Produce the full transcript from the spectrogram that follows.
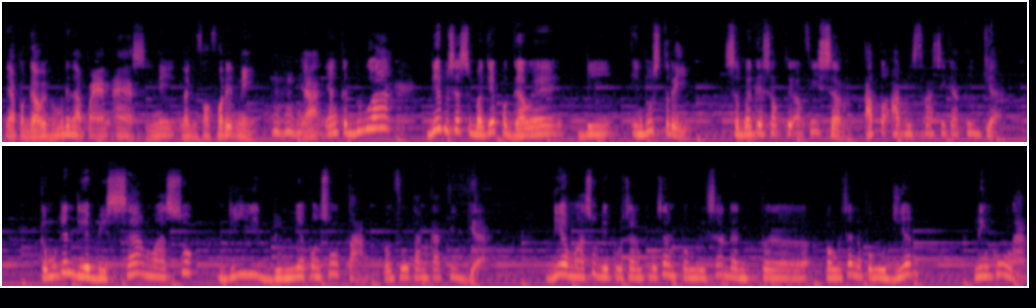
Ya pegawai pemerintah PNS ini lagi favorit nih. Ya yang kedua dia bisa sebagai pegawai di industri sebagai safety officer atau administrasi K3 kemudian dia bisa masuk di dunia konsultan konsultan K3 dia masuk di perusahaan-perusahaan pemeriksaan dan pe, pemeriksaan dan pengujian lingkungan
